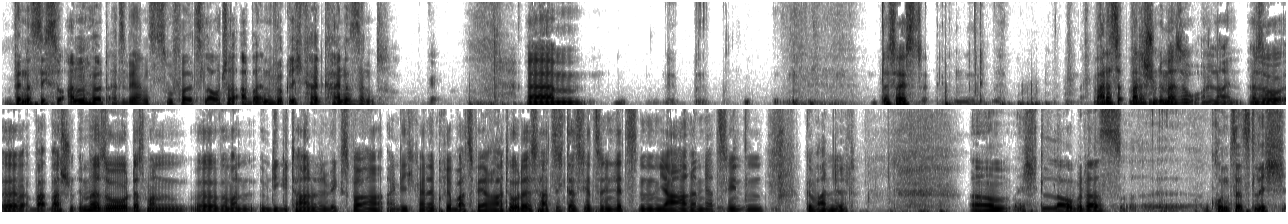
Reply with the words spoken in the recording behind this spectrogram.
wenn es sich so anhört, als wären es Zufallslaute, aber in Wirklichkeit keine sind. Okay. Ähm, das heißt, war das, war das schon immer so online? Also äh, war, war es schon immer so, dass man, äh, wenn man im Digitalen unterwegs war, eigentlich keine Privatsphäre hatte? Oder es hat sich das jetzt in den letzten Jahren, Jahrzehnten gewandelt? Ähm, ich glaube, dass äh, grundsätzlich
